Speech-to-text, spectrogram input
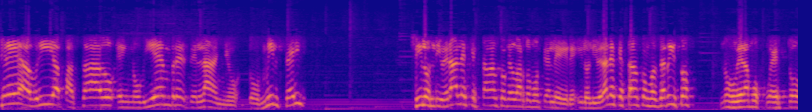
qué habría pasado en noviembre del año 2006 si los liberales que estaban con Eduardo Montealegre y los liberales que estaban con José Rizos nos hubiéramos puesto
